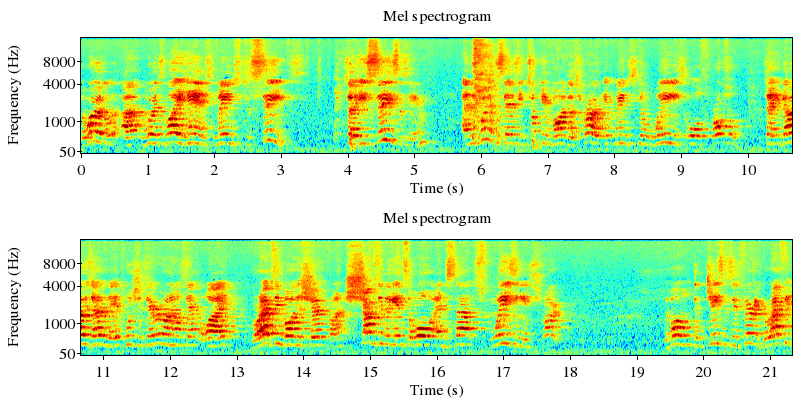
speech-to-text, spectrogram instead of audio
The word, uh, words lay hands means to seize. So he seizes him, and when it says he took him by the throat, it means to wheeze or throttle. So he goes over there, pushes everyone else out of the way, grabs him by the shirt front, shoves him against the wall, and starts squeezing his throat. The Bible, the, Jesus is very graphic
